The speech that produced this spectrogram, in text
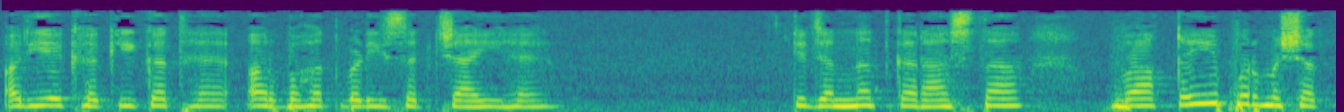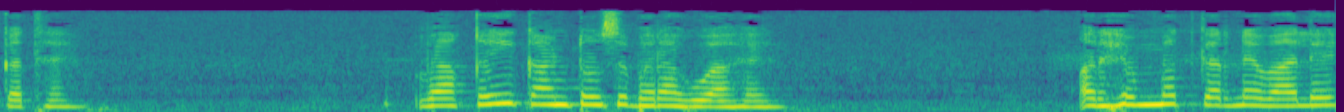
اور یہ ایک حقیقت ہے اور بہت بڑی سچائی ہے کہ جنت کا راستہ واقعی پر مشقت ہے۔ واقعی کانٹوں سے بھرا ہوا ہے۔ اور ہمت کرنے والے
